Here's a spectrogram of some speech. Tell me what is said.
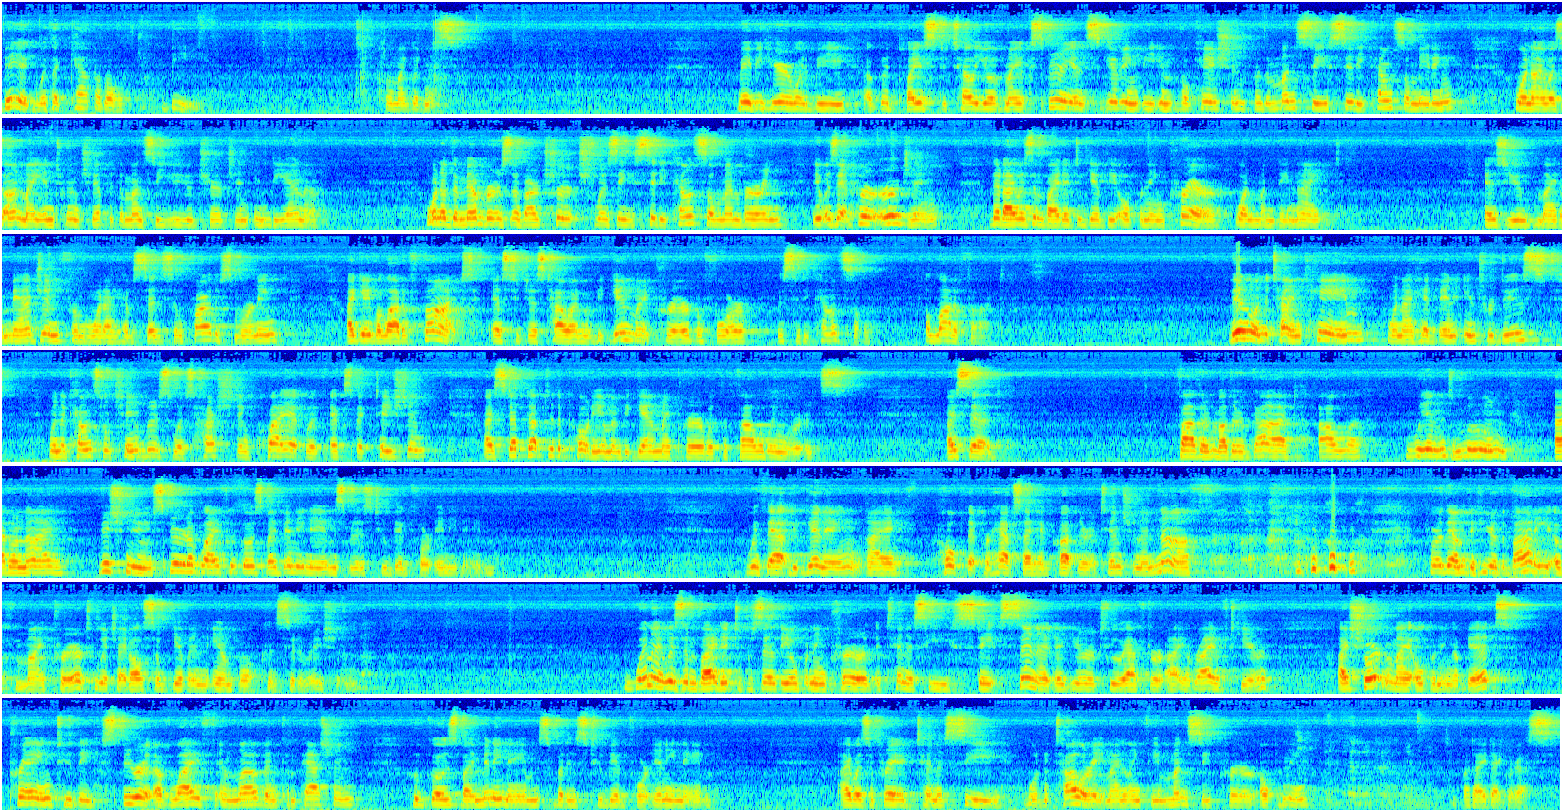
Big with a capital B. Oh my goodness. Maybe here would be a good place to tell you of my experience giving the invocation for the Muncie City Council meeting when I was on my internship at the Muncie UU Church in Indiana. One of the members of our church was a city council member, and it was at her urging that I was invited to give the opening prayer one Monday night. As you might imagine from what I have said so far this morning, I gave a lot of thought as to just how I would begin my prayer before the city council. A lot of thought. Then, when the time came, when I had been introduced, when the council chambers was hushed and quiet with expectation, I stepped up to the podium and began my prayer with the following words. I said, Father, Mother, God, Allah, wind, moon, Adonai, Vishnu, Spirit of life who goes by many names but is too big for any name. With that beginning, I hoped that perhaps I had caught their attention enough for them to hear the body of my prayer, to which I'd also given ample consideration. When I was invited to present the opening prayer at the Tennessee State Senate a year or two after I arrived here, I shortened my opening a bit, praying to the Spirit of life and love and compassion, who goes by many names but is too big for any name. I was afraid Tennessee wouldn't tolerate my lengthy Muncie prayer opening, but I digress.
